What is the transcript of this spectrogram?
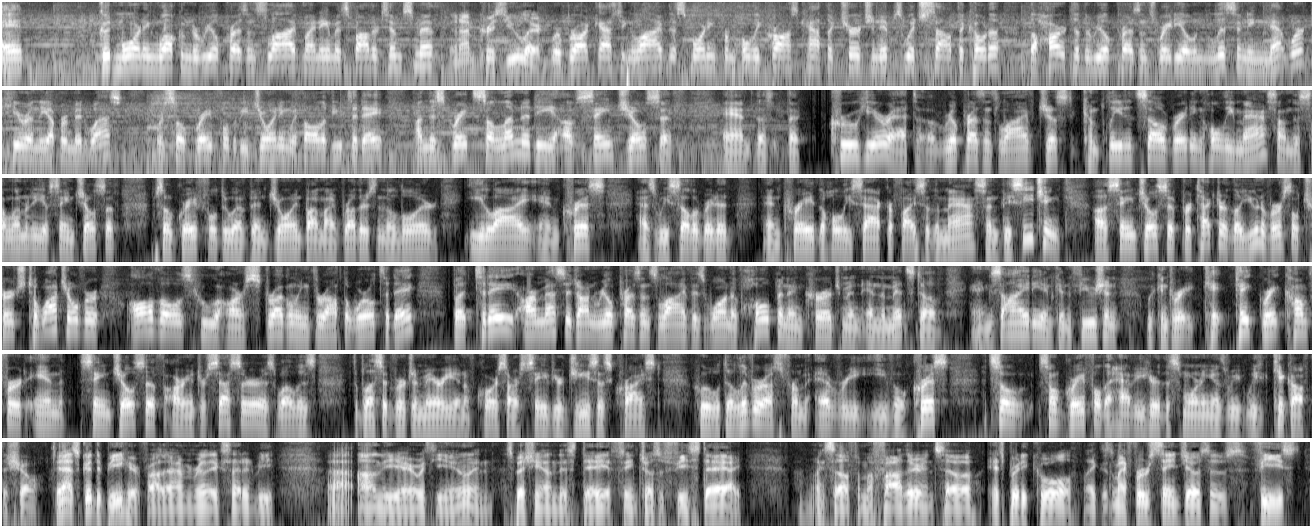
And good morning. Welcome to Real Presence Live. My name is Father Tim Smith. And I'm Chris Euler. We're broadcasting live this morning from Holy Cross Catholic Church in Ipswich, South Dakota, the heart of the Real Presence Radio and Listening Network here in the Upper Midwest. We're so grateful to be joining with all of you today on this great solemnity of St. Joseph. And the, the crew here at uh, Real Presence Live just completed celebrating Holy Mass on the Solemnity of St. Joseph. I'm so grateful to have been joined by my brothers in the Lord, Eli and Chris, as we celebrated and prayed the holy sacrifice of the Mass and beseeching uh, St. Joseph, protector of the universal church, to watch over all those who are struggling throughout the world today. But today, our message on Real Presence Live is one of hope and encouragement in the midst of anxiety and confusion. We can take great comfort in St. Joseph, our intercessor, as well as the Blessed Virgin Mary, and of course, our Savior Jesus Christ, who will deliver us from every evil. Chris, it's so, so grateful to have you here this morning as we, we kick off the show. Yeah, it's good to be here, Father. I'm really excited to be uh, on the air with you, and especially on this day of St. Joseph Feast Day. I myself am a father, and so it's pretty cool. Like this is my first St. Joseph's feast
